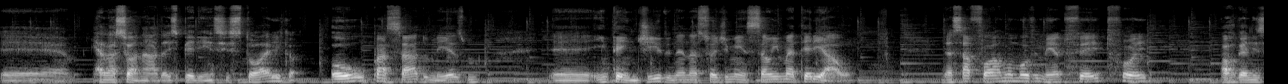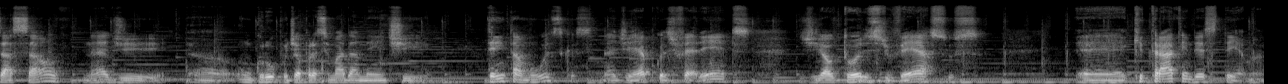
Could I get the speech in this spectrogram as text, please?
é, relacionada à experiência histórica ou passado mesmo, é, entendido né, na sua dimensão imaterial. Dessa forma, o movimento feito foi a organização né, de uh, um grupo de aproximadamente 30 músicas, né, de épocas diferentes, de autores diversos, é, que tratem desse tema.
